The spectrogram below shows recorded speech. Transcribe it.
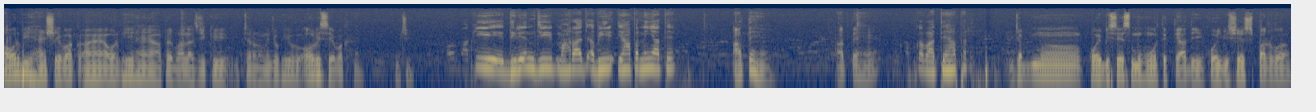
और भी हैं सेवक हैं और भी हैं यहाँ पर बालाजी की चरणों में जो भी और भी सेवक हैं। जी। और बाकी धीरेन्द्र जी महाराज अभी यहाँ पर नहीं आते? आते हैं आते हैं। कब कब आते हैं यहाँ पर? जब कोई विशेष मुहूर्त इत्यादि कोई विशेष पर्व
